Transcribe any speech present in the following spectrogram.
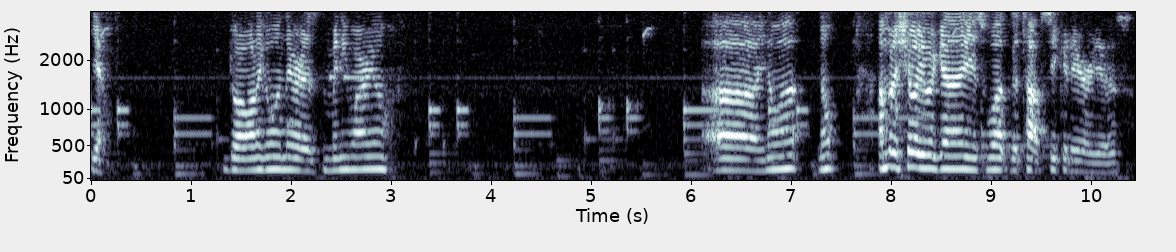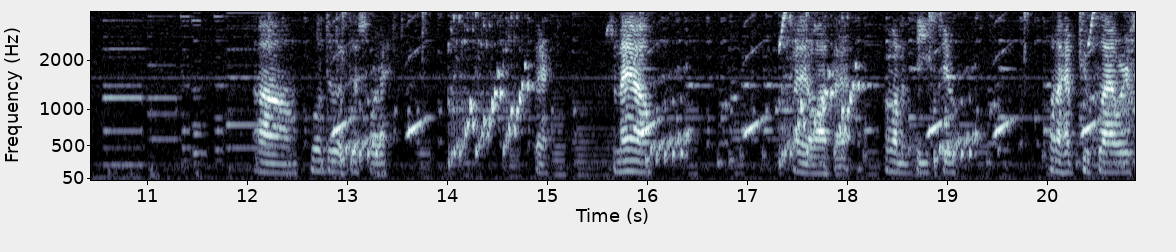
Yeah. Do I want to go in there as the mini Mario? Uh, you know what? Nope. I'm gonna show you guys what the top secret area is. Um, we'll do it this way. There. So now, I didn't want that. I wanted these two. I want to have two flowers.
